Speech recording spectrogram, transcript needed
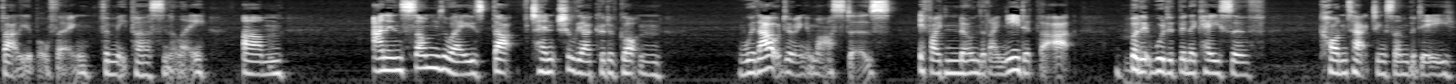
valuable thing for me personally. Um, and in some ways, that potentially I could have gotten without doing a master's if I'd known that I needed that. But it would have been a case of contacting somebody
